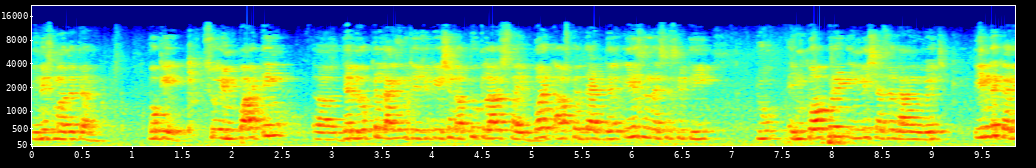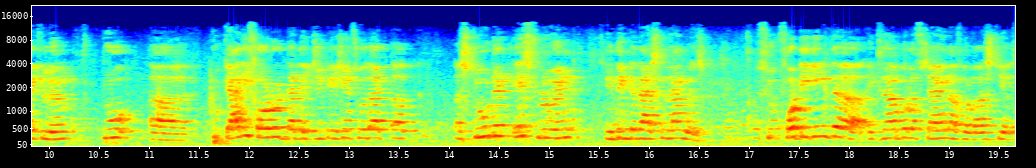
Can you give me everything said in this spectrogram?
in his mother tongue. Okay, so imparting uh, their local language education up to class 5, but after that there is a necessity to incorporate English as a language in the curriculum to, uh, to carry forward that education so that a, a student is fluent in the international language. So for taking the example of China for last year,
